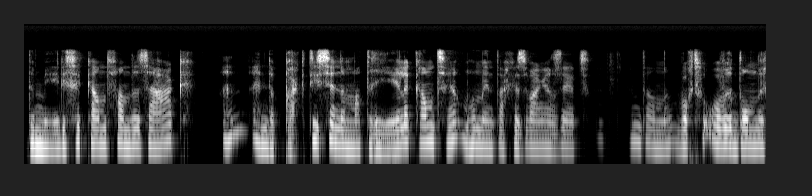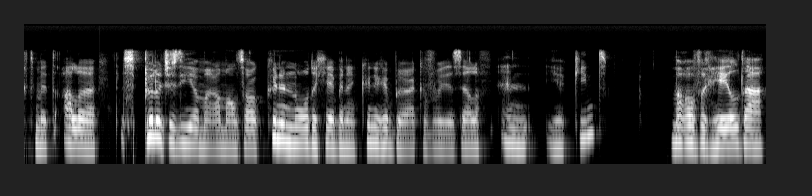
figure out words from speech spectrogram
de medische kant van de zaak en de praktische en de materiële kant, op het moment dat je zwanger bent. En dan word je overdonderd met alle spulletjes die je maar allemaal zou kunnen nodig hebben en kunnen gebruiken voor jezelf en je kind. Maar over heel dat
